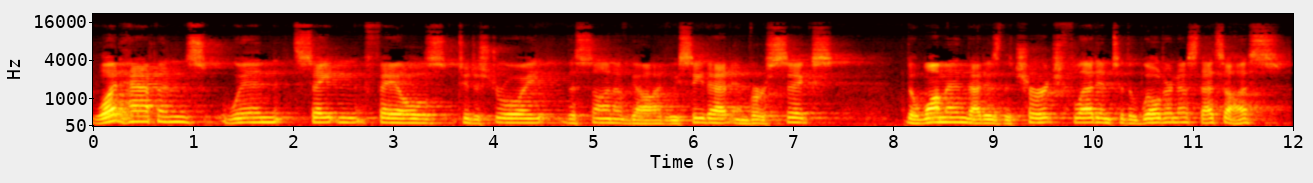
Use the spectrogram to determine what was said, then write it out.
What happens when Satan fails to destroy the Son of God? We see that in verse 6. The woman, that is the church, fled into the wilderness, that's us,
